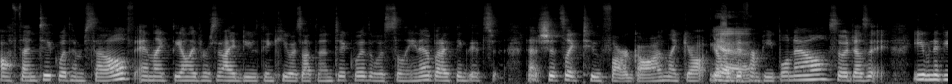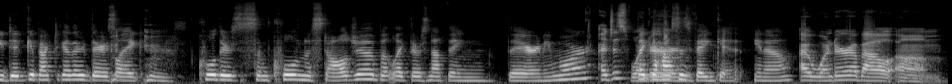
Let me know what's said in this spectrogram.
authentic with himself. And like the only person I do think he was authentic with was Selena but I think it's that shit's like too far gone. Like y'all, y'all Yeah. are different people now. So it doesn't even if you did get back together there's like cool there's some cool nostalgia but like there's nothing there anymore. I just like the house is vacant you know? I wonder about um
